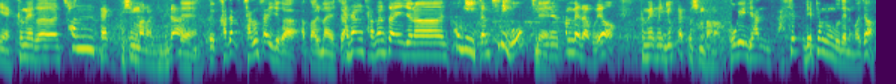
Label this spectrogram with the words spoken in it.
예, 금액은 1,190만 원입니다. 네. 그 가장 작은 사이즈가 아까 얼마였죠? 가장 작은 사이즈는 폭이 2.7이고 길이는 네. 3m고요. 금액은 690만 원. 그게 이제 한 4평 정도 되는 거죠?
